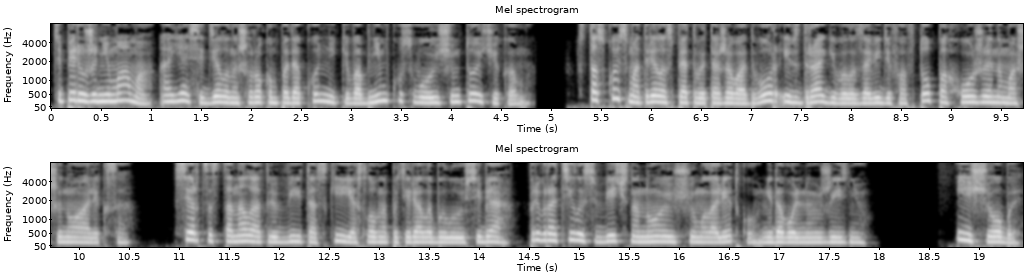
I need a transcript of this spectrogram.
Теперь уже не мама, а я сидела на широком подоконнике в обнимку с воющим тойчиком. С тоской смотрела с пятого этажа во двор и вздрагивала, завидев авто, похожее на машину Алекса. Сердце стонало от любви и тоски, я словно потеряла былую себя, превратилась в вечно ноющую малолетку, недовольную жизнью. И еще бы,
